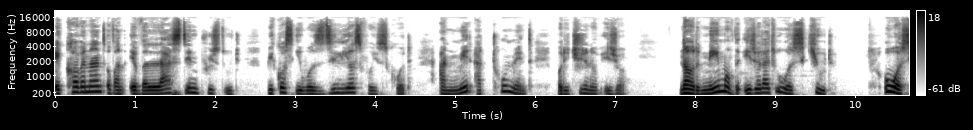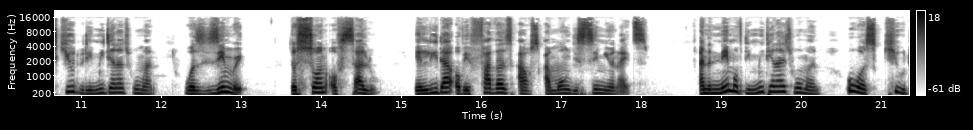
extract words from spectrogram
a covenant of an everlasting priesthood, because he was zealous for his God and made atonement for the children of Israel. Now, the name of the Israelite who was killed, who was killed with the Midianite woman, was Zimri, the son of Salu, a leader of a father's house among the Simeonites. And the name of the Midianite woman who was killed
